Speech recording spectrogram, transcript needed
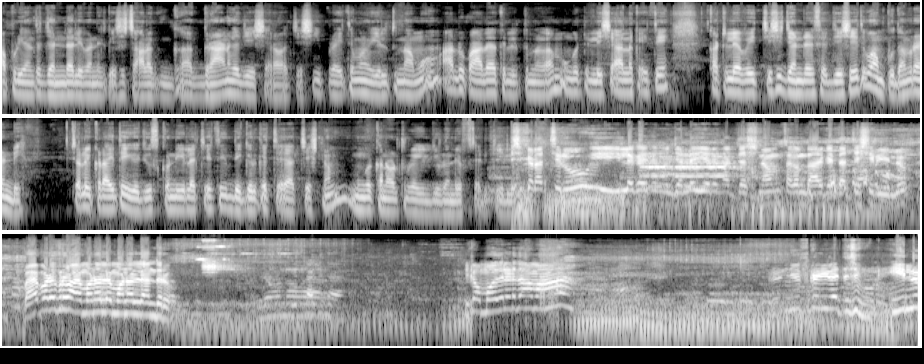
అప్పుడు ఇదంతా జెండాలు ఇవన్నీ చేసి చాలా గ్రాండ్గా చేశారు వచ్చేసి. ఇప్పుడైతే మనం వెళ్తున్నాము. వాళ్ళు పాదయాత్ర వెళ్తున్నారు కదా ముంగటి వెళ్ళేసి వాళ్ళకైతే కట్టెలు అవి ఇచ్చేసి జెండాలు సెట్ చేసి అయితే పంపుదాం రండి. చలో ఇక్కడ అయితే ఇక చూసుకోండి. ఇలా వచ్చేసి దగ్గరికి వచ్చి వచ్చేసినాం. ముంగట కనబడుతున్నాయి ఇల్లు చూడండి లెఫ్ట్ సైడ్కి ఇల్లు ఇక్కడ వచ్చారు. ఈ ఇళ్ళకైతే మేము జెండా చేయడానికి వచ్చేసినాం. సగం దారికి అయితే వచ్చేసి ఇల్లు భయపడకరు ఆ మనోళ్ళే మనోళ్ళే అందరూ. ఇక మొదలెడదామా? చూసుకొని వచ్చేసి వీళ్ళు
